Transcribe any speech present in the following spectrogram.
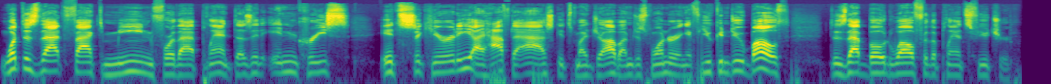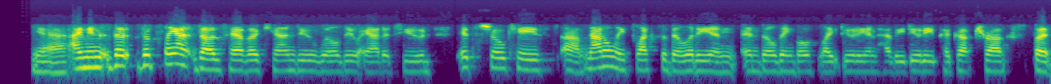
What does that fact mean for that plant? Does it increase? Its security? I have to ask. It's my job. I'm just wondering if you can do both, does that bode well for the plant's future? Yeah, I mean the the plant does have a can do, will do attitude. It's showcased um, not only flexibility in, in building both light duty and heavy duty pickup trucks, but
